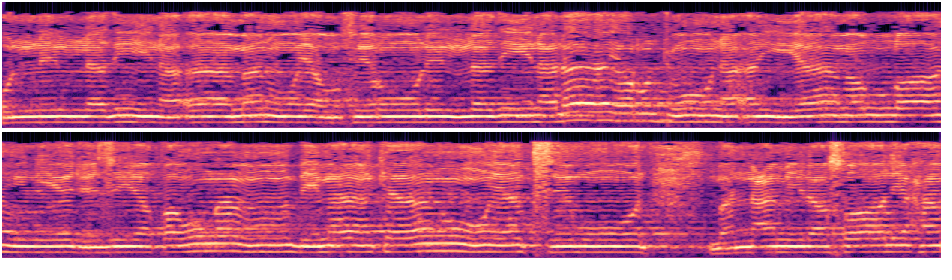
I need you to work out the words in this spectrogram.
قل للذين آمنوا يغفروا للذين لا يرجون أيام الله ليجزي قوما بما كانوا يكسبون من عمل صالحا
